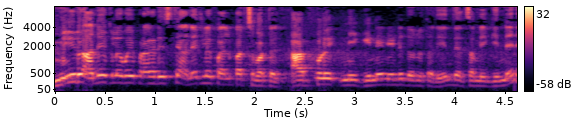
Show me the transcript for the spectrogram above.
మీరు అనేకులు పోయి ప్రకటిస్తే అనేకులకు బయలుపరచబడుతుంది అప్పుడు మీ గిన్నె నిండి దొల్లుతుంది ఏం తెలుసా మీ గిన్నె?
